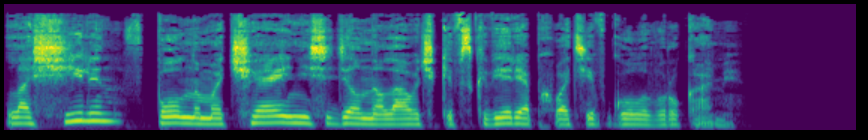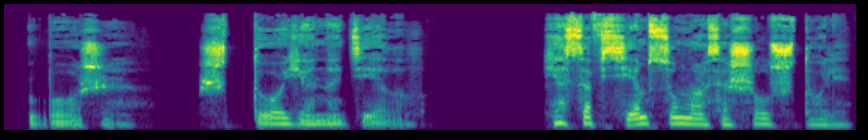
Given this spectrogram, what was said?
Лощилин в полном отчаянии сидел на лавочке в сквере, обхватив голову руками. Боже, что я наделал? Я совсем с ума сошел, что ли?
